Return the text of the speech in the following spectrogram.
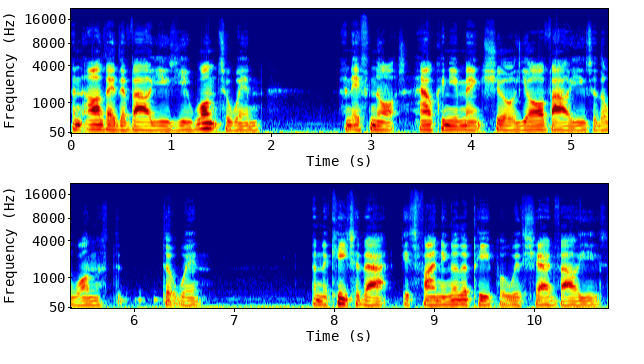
And are they the values you want to win, and if not, how can you make sure your values are the ones that, win? And the key to that is finding other people with shared values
